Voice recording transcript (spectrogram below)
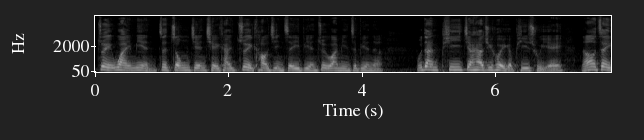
最外面这中间切开最靠近这一边最外面这边呢，不但 P 加下去会有一个 P 除以 A，然后在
